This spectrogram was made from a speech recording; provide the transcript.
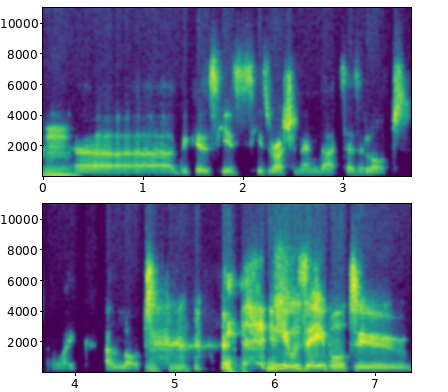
mm. uh, because he's he's Russian and that says a lot, like a lot. Mm-hmm. and he was able to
